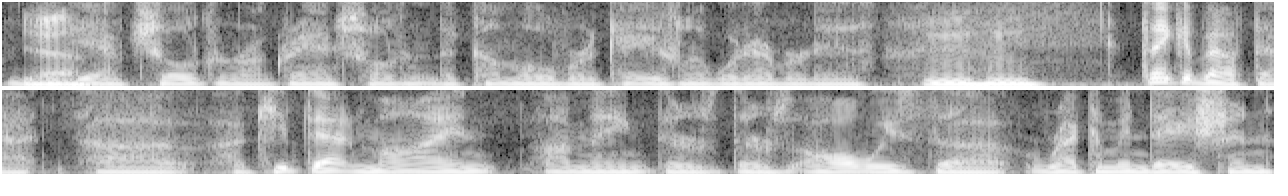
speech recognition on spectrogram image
Yeah. If you have children or grandchildren that come over occasionally, whatever it is, Mm-hmm. think about that. Uh, uh, keep that in mind. I mean, there's there's always the recommendation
